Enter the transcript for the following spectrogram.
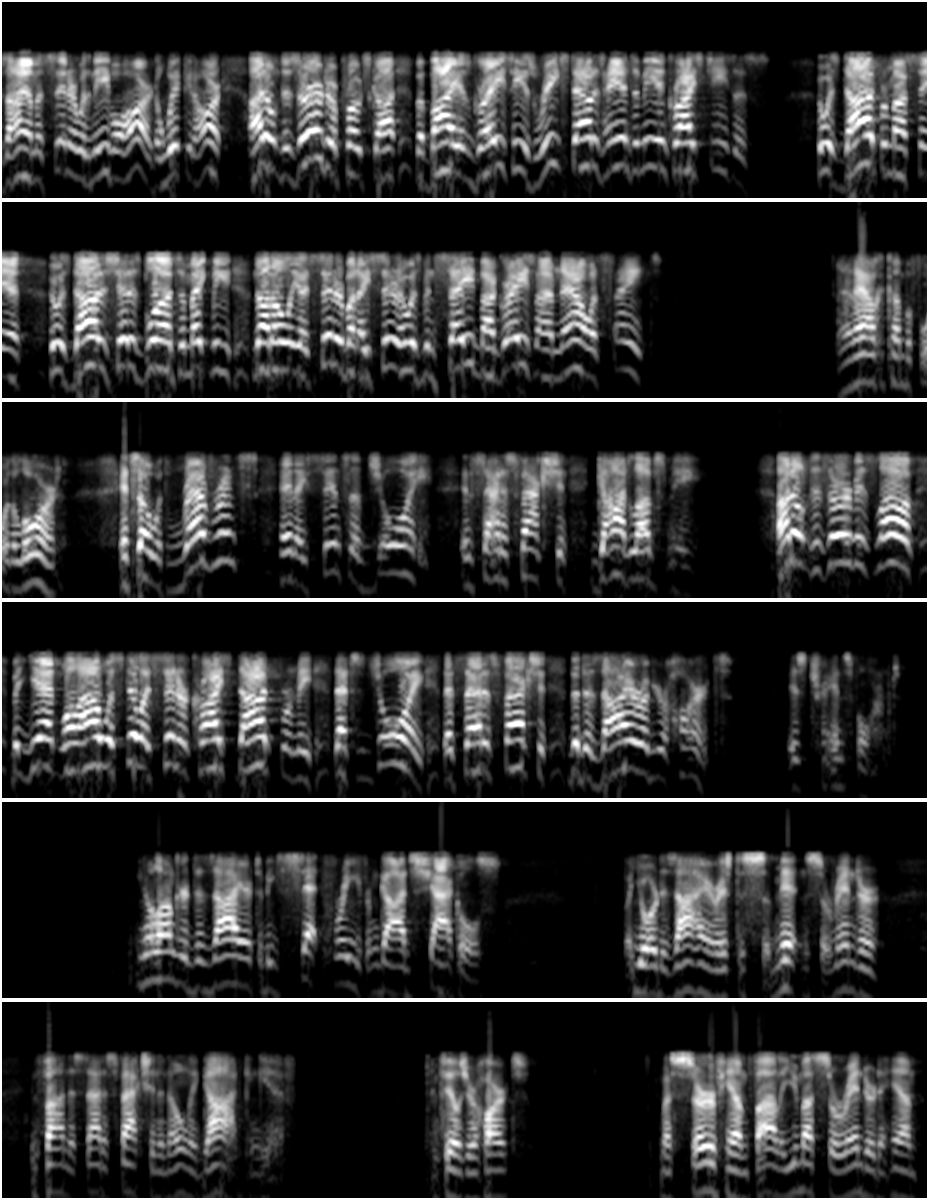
because I am a sinner with an evil heart, a wicked heart. I don't deserve to approach God, but by His grace, He has reached out His hand to me in Christ Jesus, who has died for my sin, who has died and shed His blood to make me not only a sinner, but a sinner who has been saved by grace. I am now a saint. And now I can come before the Lord. And so, with reverence and a sense of joy and satisfaction, God loves me. I don't deserve His love, but yet, while I was still a sinner, Christ died for me. That's joy, that's satisfaction. The desire of your heart is transformed. You no longer desire to be set free from God's shackles, but your desire is to submit and surrender and find the satisfaction that only God can give and fills your heart. You must serve Him. Finally, you must surrender to Him.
